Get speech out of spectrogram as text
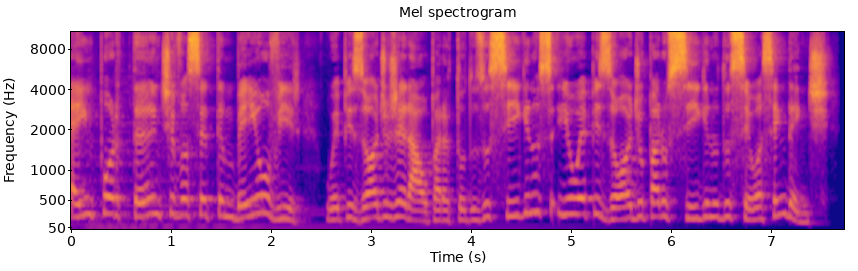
é importante você também ouvir o episódio geral para todos os signos e o episódio para o signo do seu ascendente.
